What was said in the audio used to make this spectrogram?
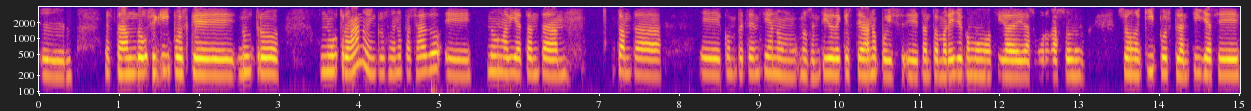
eh, están dous equipos que noutro, noutro ano, incluso ano pasado eh, non había tanta tanta eh, competencia no, no sentido de que este ano pois eh, tanto Morello como Cidade das Burgas son son equipos, plantillas e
